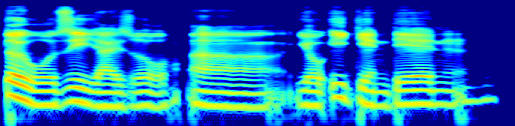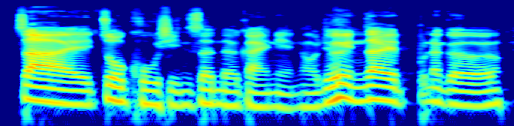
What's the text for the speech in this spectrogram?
对我自己来说，呃，有一点点在做苦行僧的概念，我觉得你在那个。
